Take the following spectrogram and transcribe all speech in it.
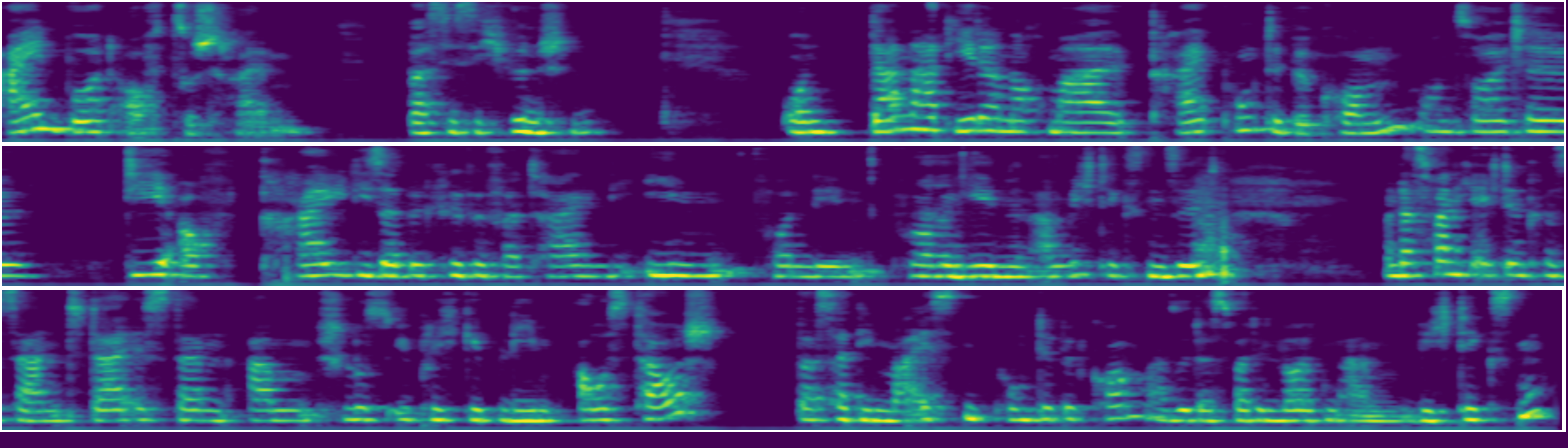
ein Wort aufzuschreiben, was sie sich wünschen. Und dann hat jeder nochmal drei Punkte bekommen und sollte die auf drei dieser Begriffe verteilen, die ihm von den vorgegebenen am wichtigsten sind. Und das fand ich echt interessant. Da ist dann am Schluss übrig geblieben Austausch. Das hat die meisten Punkte bekommen. Also das war den Leuten am wichtigsten.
